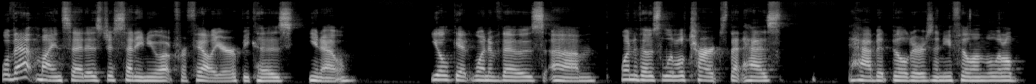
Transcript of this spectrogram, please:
well, that mindset is just setting you up for failure because, you know, you'll get one of those um, one of those little charts that has habit builders and you fill in the little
